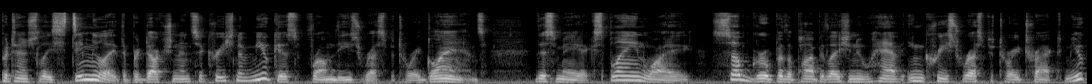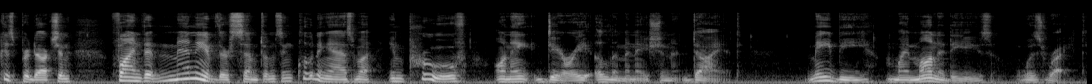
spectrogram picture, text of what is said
potentially stimulate the production and secretion of mucus from these respiratory glands. This may explain why a subgroup of the population who have increased respiratory tract mucus production find that many of their symptoms, including asthma, improve on a dairy elimination diet. Maybe Maimonides was right.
